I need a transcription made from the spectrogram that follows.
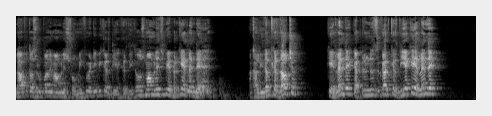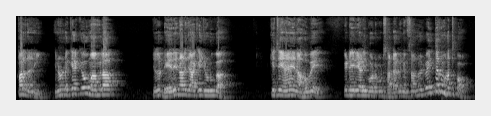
ਲਾਪਤਾ ਸਰੂਪਾਂ ਦੇ ਮਾਮਲੇ ਸ਼੍ਰੋਮਣੀ ਕਮੇਟੀ ਵੀ ਕਰਦੀ ਹੈ, ਕਰਦੀ ਤਾਂ ਉਸ ਮਾਮਲੇ 'ਚ ਵੀ ਇਹ ਫਿਰ ਘੇਰ ਲੈਂਦੇ ਅਕਾਲੀ ਦਲ ਘਿਰਦਾ ਉੱਚ ਘੇਰ ਲੈਂਦੇ, ਕੈਪਟਨ ਦੀ ਸਰਕਾਰ ਘਿਰਦੀ ਹੈ, ਘੇਰ ਲੈਂਦੇ। ਪਰ ਨਹੀਂ, ਇਹਨਾਂ ਨੂੰ ਲੱਗਿਆ ਕਿ ਉਹ ਮਾਮਲਾ ਜਦੋਂ ਡੇਰੇ ਨਾਲ ਜਾ ਕੇ ਜੁੜੂਗਾ, ਕਿਤੇ ਐ ਨਾ ਹੋਵੇ ਕਿ ਡੇਰੇ ਵਾਲੀ ਵੋਟ ਵੋਟ ਸਾਡਾ ਵੀ ਨੁਕਸਾਨ ਹੋ ਜਾਵੇ, ਇੱਧਰ ਨੂੰ ਹੱਥ ਪਾਓ।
